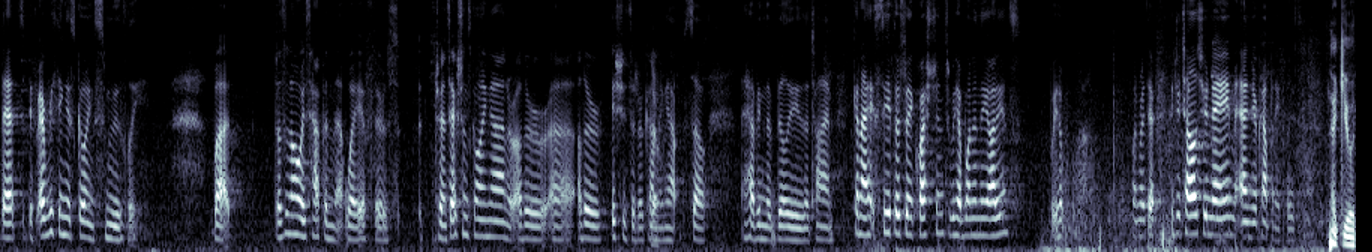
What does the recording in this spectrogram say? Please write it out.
that's if everything is going smoothly. But doesn't always happen that way if there's transactions going on or other, uh, other issues that are coming up. So having the ability, the time. Can I see if there's any questions? Do we have one in the audience? We have one right there. Could you tell us your name and your company, please? Thank you.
